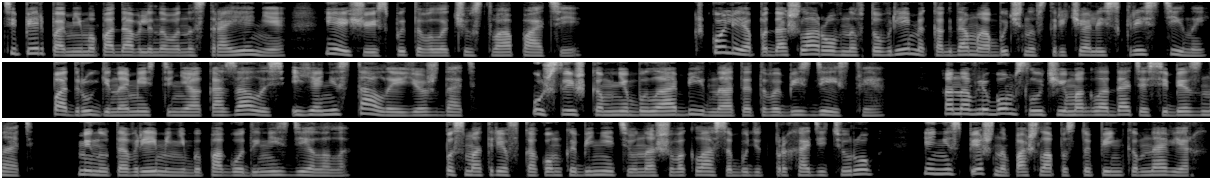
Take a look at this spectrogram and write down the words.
Теперь, помимо подавленного настроения, я еще испытывала чувство апатии. К школе я подошла ровно в то время, когда мы обычно встречались с Кристиной. Подруги на месте не оказалось, и я не стала ее ждать. Уж слишком мне было обидно от этого бездействия. Она в любом случае могла дать о себе знать. Минута времени бы погоды не сделала. Посмотрев, в каком кабинете у нашего класса будет проходить урок, я неспешно пошла по ступенькам наверх.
